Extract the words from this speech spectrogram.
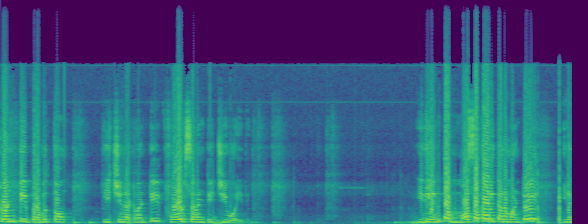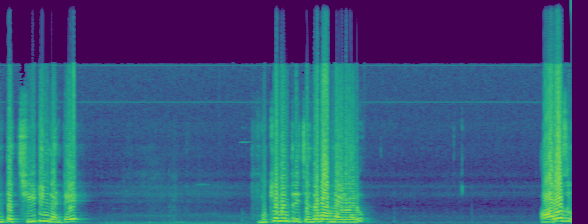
twenty ప్రభుత్వం ఇచ్చినటువంటి ఫోర్ సెవెంటీ జీవో ఇది. ఇది ఎంత మోసకారితనం అంటే ఎంత చీటింగ్ అంటే ముఖ్యమంత్రి చంద్రబాబు నాయుడు గారు ఆ రోజు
